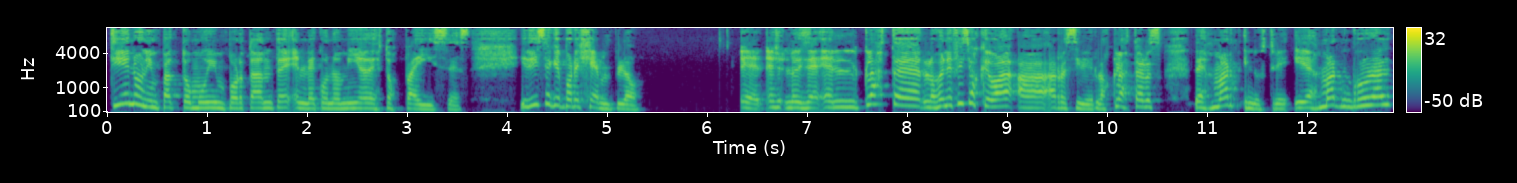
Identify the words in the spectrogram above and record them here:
tiene un impacto muy importante en la economía de estos países. Y dice que, por ejemplo, eh, lo dice, el clúster, los beneficios que va a, recibir los clústeres de Smart Industry y de Smart Rural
